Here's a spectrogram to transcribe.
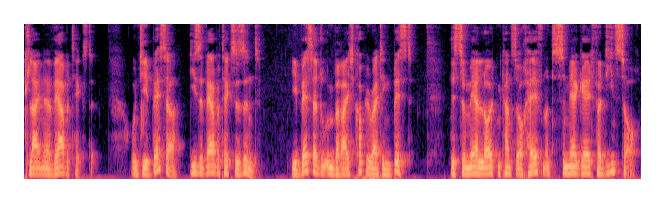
kleine Werbetexte. Und je besser diese Werbetexte sind, je besser du im Bereich Copywriting bist, desto mehr Leuten kannst du auch helfen und desto mehr Geld verdienst du auch.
